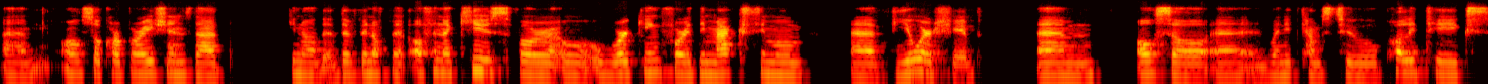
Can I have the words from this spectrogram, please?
and also corporations that, you know, they've been often, accused for uh, working for the maximum uh, viewership. Um, also uh, when it comes to politics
